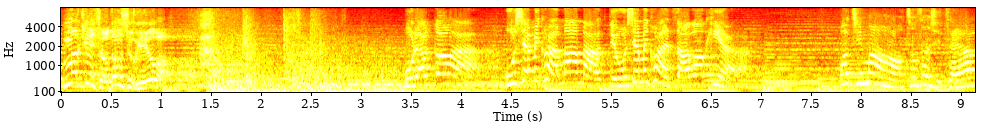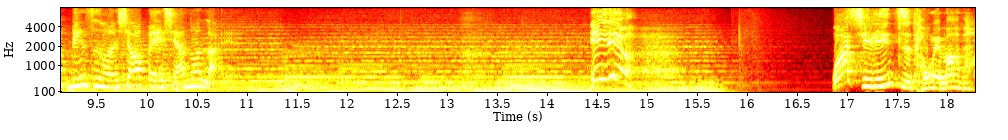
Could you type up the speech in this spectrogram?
莫计小当受气好吧？有人讲啊，有啥物款的妈妈，就有啥物款的查某囝啦。我即满吼，总算是知影林子彤的小白是安怎来的。我是林子彤的妈妈。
